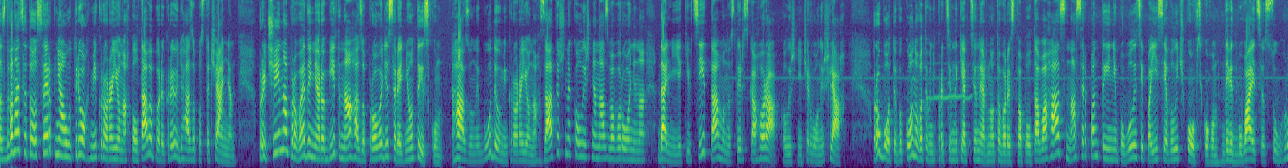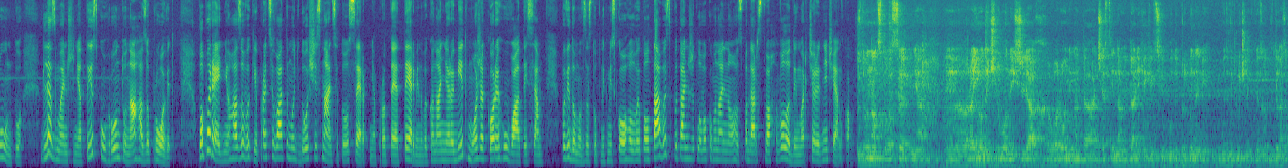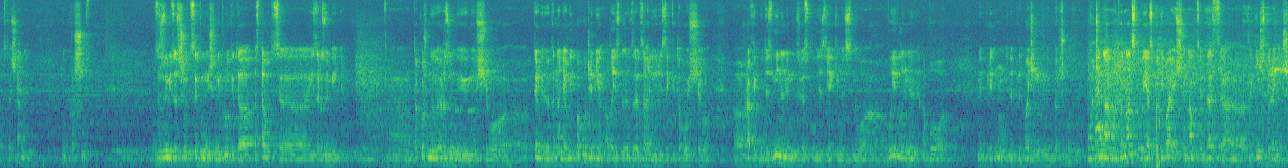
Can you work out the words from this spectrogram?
З 12 серпня у трьох мікрорайонах Полтави перекриють газопостачання. Причина проведення робіт на газопроводі середнього тиску. Газу не буде у мікрорайонах Затишне, колишня назва Вороніна, Дальні Яківці та Монастирська гора, колишній червоний шлях. Роботи виконуватимуть працівники акціонерного товариства «Полтавагаз» на серпантині по вулиці Паїсія Величковського, де відбувається сув ґрунту для зменшення тиску ґрунту на газопровід. Попередньо газовики працюватимуть до 16 серпня, проте термін виконання робіт може коригуватися, повідомив заступник міського голови Полтави з питань житлово-комунального господарства Володимир Чередніченко. З 12 серпня райони Червоний шлях, Вороніна та частина дальніх яківців будуть припинені, буде відключені від газопостачання. Ну, прошу зрозуміти, що це вимушені кроки та поставитися е, із розумінням. Е, Також ми розуміємо, що е, термін виконання робіт погоджені, але існує вза- взагалі ризики того, що е, графік буде зміненим у зв'язку з якимось нововиявленими або непред- ну, непередбаченими перешкодами. Починаємо 12-го. Я сподіваюся, що нам це вдасться е, закінчити раніше.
